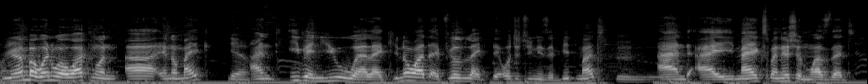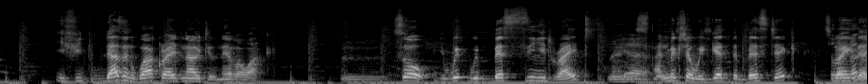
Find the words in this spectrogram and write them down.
Remember when we were working on uh Enomic? Yeah. And even you were like, you know what? I feel like the autotune is a bit much. Mm. And I my explanation was that if it doesn't work right now, it will never work. Mm. So we, we best sing it right Nice, Yeah. and make sure we get the best take. So like, let, that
